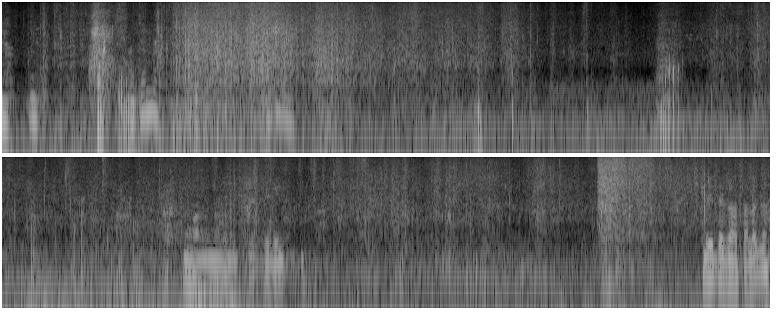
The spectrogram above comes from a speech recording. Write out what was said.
Yeah, yeah. Nandiyan ba? Nasaan? Malunod nagpipilate. May daga talaga.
